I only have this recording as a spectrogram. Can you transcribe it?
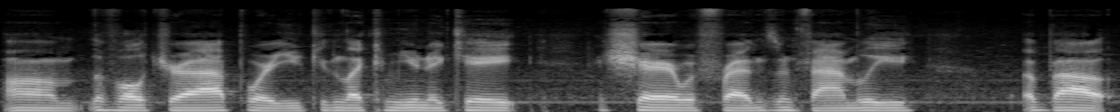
um, the Vulture app where you can like communicate and share with friends and family about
